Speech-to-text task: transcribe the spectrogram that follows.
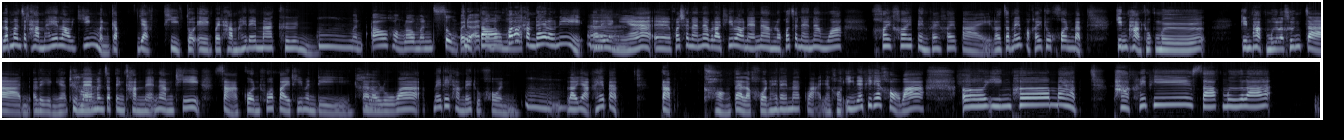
แล้วมันจะทำให้เรายิ่งเหมือนกับอยากถีบตัวเองไปทำให้ได้มากขึ้นอืมเหมือนเป้าของเรามันสูงไปโดยอัถูกตต้โนองเพมัราะเราติทำได้แล้วนี่อ่าอะไรอย่างเงี้ยเออเพราะฉะนั้นนะเวลาที่เราแนะนำเราก็จะแนะนำว่าค่อยๆเป็นค่อย ๆ ไป เราจะไม่บอกให้ทุกคนแบบกินผักทุกมื้อ กินผักมื้อละครึ่งจานอะไรอย่างเงี้ย ถึงแม้มันจะเป็นคำแนะนำที่สากลทั่วไปที่มันดี แต่เรารู้ว่าไม่ได้ทำได้ทุกคนอืมเราอยากให้แบบปรับของแต่ละคนให้ได้มากกว่า อย่างของอิงเนี่ยพี่แค่ขอว่า เอออิงเพิ่มแบบ ผักให้พี่ซักมื้อละ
